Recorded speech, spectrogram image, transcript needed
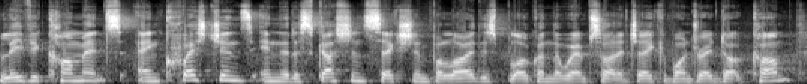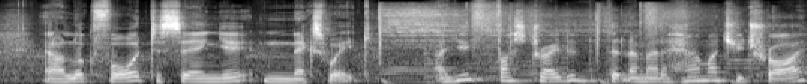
Leave your comments and questions in the discussion section below this blog on the website at jacobandreae.com, and I look forward to seeing you next week. Are you frustrated that no matter how much you try,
